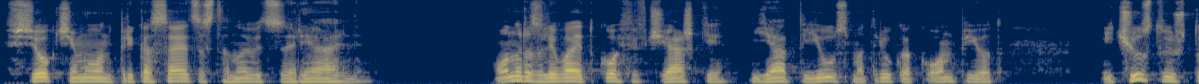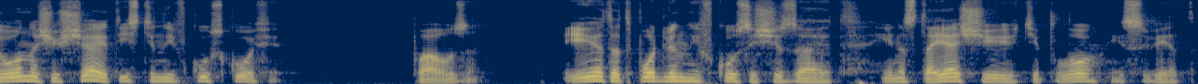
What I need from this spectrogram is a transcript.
Все, к чему он прикасается, становится реальным. Он разливает кофе в чашке, я пью, смотрю, как он пьет – и чувствую, что он ощущает истинный вкус кофе. Пауза. И этот подлинный вкус исчезает, и настоящее тепло и свет.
